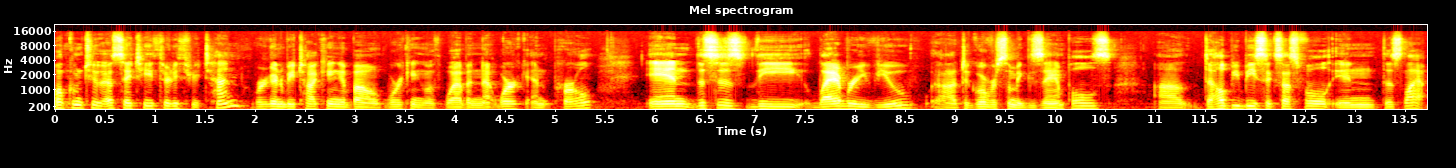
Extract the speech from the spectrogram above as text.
Welcome to SAT 3310. We're going to be talking about working with web and network and Perl. And this is the lab review uh, to go over some examples uh, to help you be successful in this lab.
